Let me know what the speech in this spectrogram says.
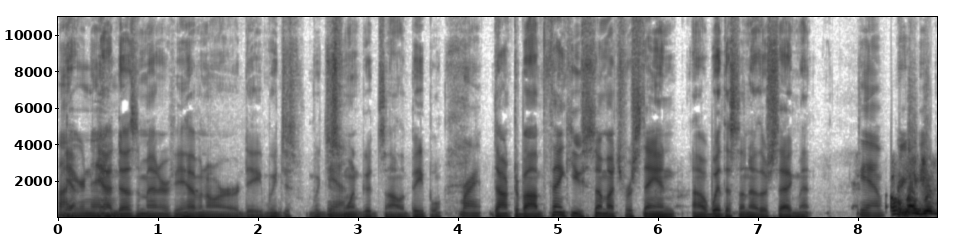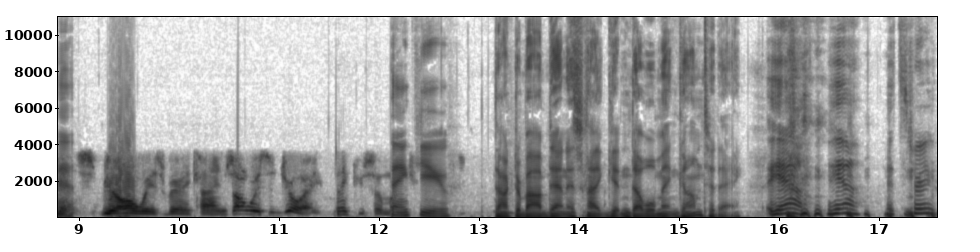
by yeah, your name. yeah, it doesn't matter if you have an R or a D. We just we just Yeah. want good, solid people. Right. Dr. Bob, thank you so much for staying uh, with us another segment. Yeah. Oh my appreciate goodness, you're always very kind. It's always a joy. Thank you so much. Thank you. Dr. Bob Denton is like getting double mint gum today. Yeah, yeah, it's true.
